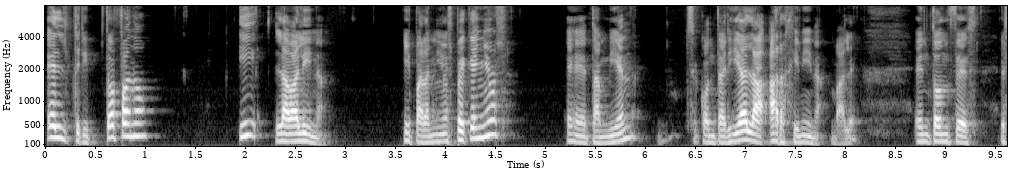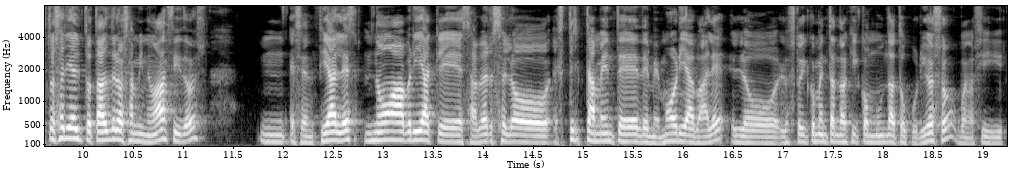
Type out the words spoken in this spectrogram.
el triptófano y la valina. Y para niños pequeños eh, también se contaría la arginina, ¿vale? Entonces, esto sería el total de los aminoácidos esenciales. No habría que sabérselo estrictamente de memoria, ¿vale? Lo, estoy comentando aquí como un dato curioso. Bueno, si,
